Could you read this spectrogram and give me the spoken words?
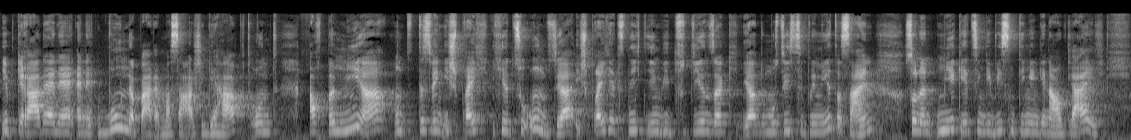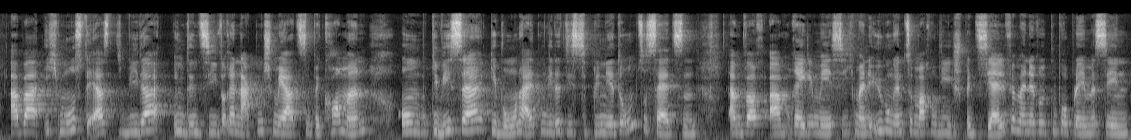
ich habe gerade eine, eine wunderbare Massage gehabt und auch bei mir, und deswegen, ich spreche hier zu uns, ja, ich spreche jetzt nicht irgendwie zu dir und sage, ja, du musst disziplinierter sein, sondern mir geht es in gewissen Dingen genau gleich aber ich musste erst wieder intensivere Nackenschmerzen bekommen, um gewisse Gewohnheiten wieder disziplinierter umzusetzen. Einfach ähm, regelmäßig meine Übungen zu machen, die speziell für meine Rückenprobleme sind,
